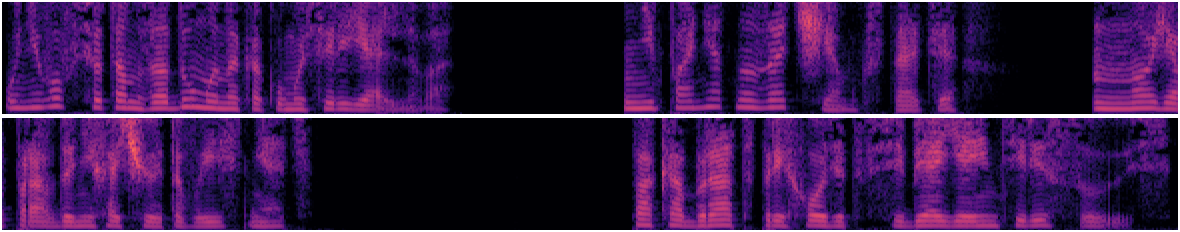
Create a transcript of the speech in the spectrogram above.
у него все там задумано, как у материального. Непонятно зачем, кстати — но я правда не хочу это выяснять. Пока брат приходит в себя, я интересуюсь.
